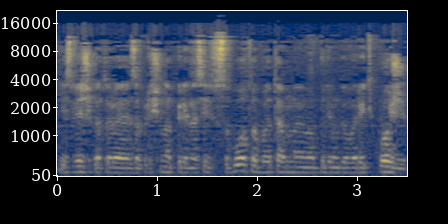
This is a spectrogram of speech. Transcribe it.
есть вещи, которые запрещено переносить в субботу, об этом мы будем говорить позже.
